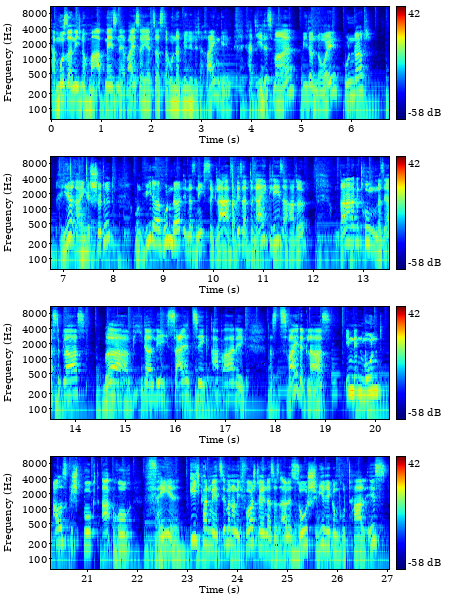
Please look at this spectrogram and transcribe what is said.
Da muss er nicht nochmal abmessen. Er weiß ja jetzt, dass da 100 Milliliter reingehen. Er hat jedes Mal wieder neu 100 hier reingeschüttet und wieder 100 in das nächste Glas, bis er drei Gläser hatte. Und dann hat er getrunken. Das erste Glas, bah, widerlich, salzig, abartig. Das zweite Glas in den Mund, ausgespuckt, Abbruch, Fail. Ich kann mir jetzt immer noch nicht vorstellen, dass das alles so schwierig und brutal ist.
